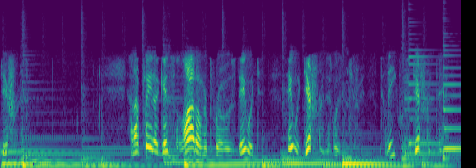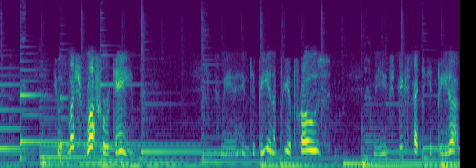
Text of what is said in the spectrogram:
different. And I played against a lot of the pros. They were they were different. It was different. the league was different then. It was much rougher game. I mean, and to be in a, be a pros, I mean, you expect to get beat up.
